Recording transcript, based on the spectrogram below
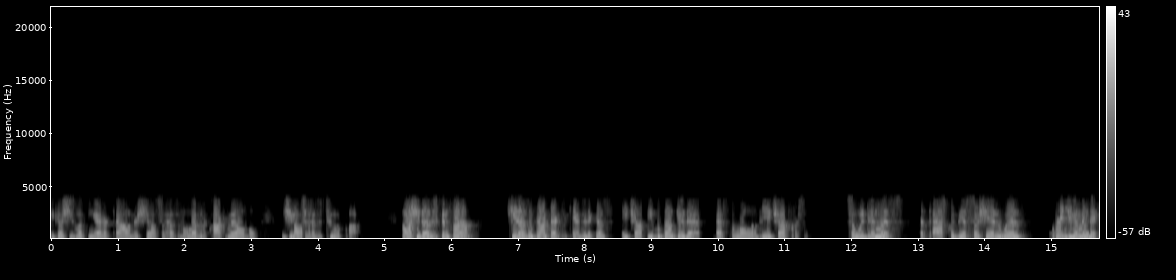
because she's looking at her calendar. She also has an 11 o'clock available, and she also has a two o'clock. All she does is confirm. She doesn't contact the candidate because HR people don't do that. That's the role of the HR person. So within this, a task would be associated with arranging a meeting.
